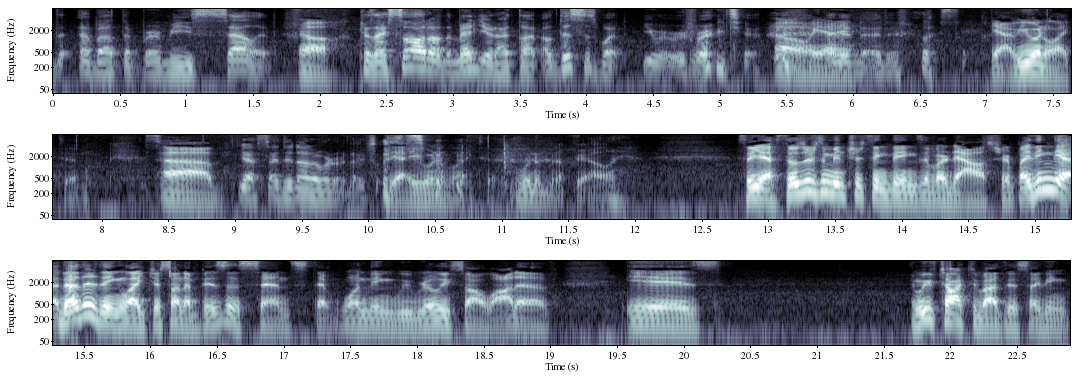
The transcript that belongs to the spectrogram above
th- about the Burmese salad, Oh, because I saw it on the menu and I thought, oh, this is what you were referring to. Oh, yeah, I yeah. didn't, I didn't realize that. yeah, you wouldn't have liked it. Uh, Yes, I did not order it actually. yeah, you wouldn't have liked it. It wouldn't have been up your alley. So yes, those are some interesting things of our Dallas trip. I think the, the other thing, like just on a business sense, that one thing we really saw a lot of is, and we've talked about this, I think,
